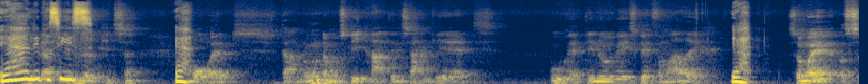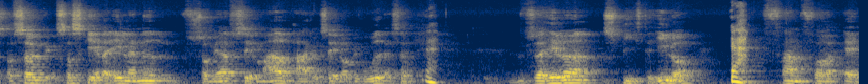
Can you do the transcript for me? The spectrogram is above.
ja, lige præcis. Pizza, Ja. Hvor at der er nogen, der måske har den tanke, at uh, det er noget, vi ikke skal have for meget af. Ja, Så, må jeg, og, og så, så sker der et eller andet, som jeg ser meget paradoxalt op i hovedet. Altså, Ja. Så hellere spise det helt op, ja, frem for at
